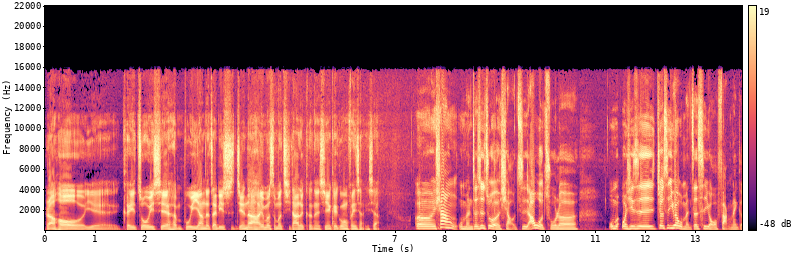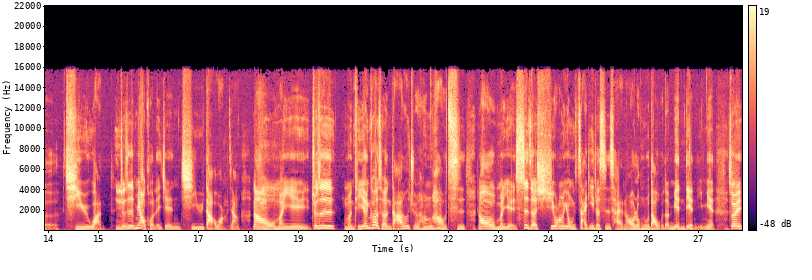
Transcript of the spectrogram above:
然后也可以做一些很不一样的在地实践。那还有没有什么其他的可能性，也可以跟我分享一下？呃，像我们这次做小志，啊，我除了我们，我其实就是因为我们这次有访那个旗鱼丸。就是庙口的一间奇鱼大王这样，那我们也就是我们体验课程，大家都觉得很好吃，然后我们也试着希望用在地的食材，然后融入到我的面店里面。所以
